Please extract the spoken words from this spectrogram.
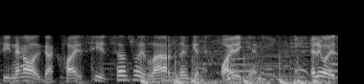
see now it got quiet. See, it sounds really loud and then it gets quiet again. Anyways,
